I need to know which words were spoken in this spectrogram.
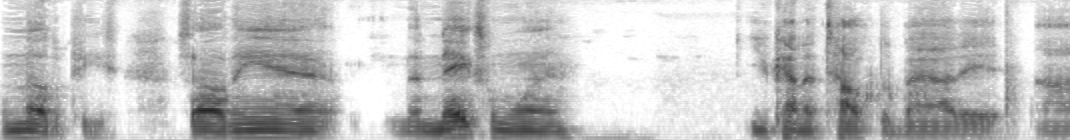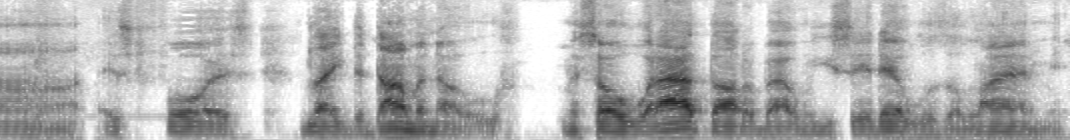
another piece. So then the next one, you kind of talked about it uh, as far as like the dominoes. And so what I thought about when you said that was alignment.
